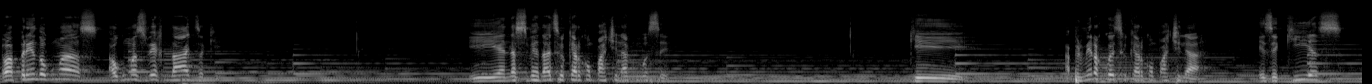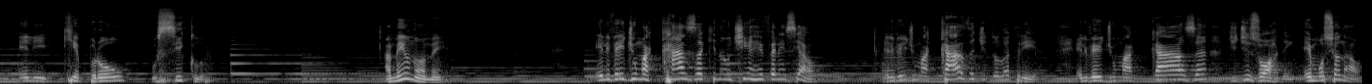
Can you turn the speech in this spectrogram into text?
eu aprendo algumas, algumas verdades aqui. E é nessas verdades que eu quero compartilhar com você. Que a primeira coisa que eu quero compartilhar, Ezequias, ele quebrou o ciclo. Amém ou não amém? Ele veio de uma casa que não tinha referencial. Ele veio de uma casa de idolatria. Ele veio de uma casa de desordem emocional.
